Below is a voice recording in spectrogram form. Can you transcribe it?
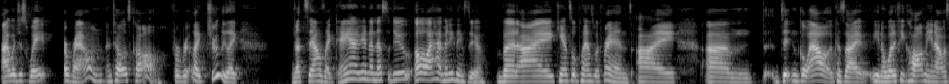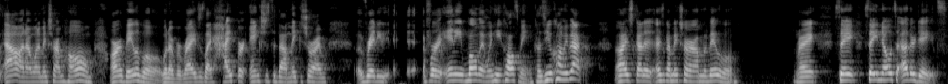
I would just wait around until his call for real. Like truly, like that sounds like damn, you got nothing else to do. Oh, I have many things to do, but I canceled plans with friends. I um didn't go out because I, you know, what if he called me and I was out and I want to make sure I'm home or available, whatever, right? Just like hyper anxious about making sure I'm ready for any moment when he calls me because he'll call me back I just gotta, I just gotta make sure I'm available. Right? Say, say no to other dates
